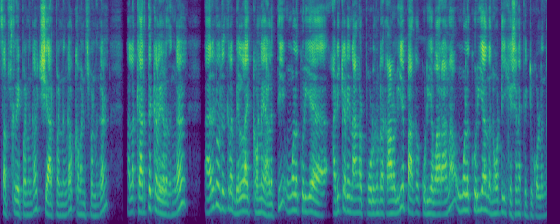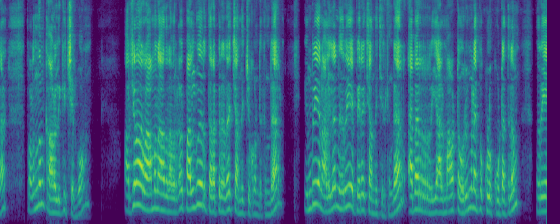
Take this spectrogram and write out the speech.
சப்ஸ்கிரைப் பண்ணுங்கள் ஷேர் பண்ணுங்கள் கமெண்ட்ஸ் பண்ணுங்கள். நல்ல கருத்துக்களை எழுதுங்கள். அருகில் இருக்கிற பெல் ஐக்கோனை அழுத்தி உங்களுக்குரிய அடிக்கடி நாங்கள் போடுகின்ற காணொலியை பார்க்கக்கூடியவாறான உங்களுக்குரிய அந்த நோட்டிஃபிகேஷனை பெற்றுக்கொள்ளுங்கள். தொடர்ந்தும் காணொலிக்கு செல்வோம். அர்ச்சனா ராமநாதன் அவர்கள் பல்வேறு தரப்பினரை சந்தித்து கொண்டிருக்கின்றார். இன்றைய நாளில் நிறைய பேரை சந்திச்சிருக்கின்றார் அவர் யாழ் மாவட்ட ஒருங்கிணைப்பு குழு கூட்டத்திலும் நிறைய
